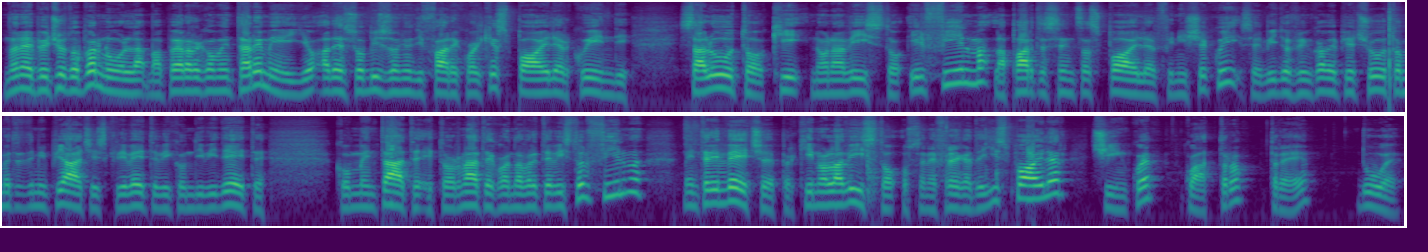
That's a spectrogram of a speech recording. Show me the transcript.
non è piaciuto per nulla, ma per argomentare meglio adesso ho bisogno di fare qualche spoiler, quindi saluto chi non ha visto il film, la parte senza spoiler finisce qui, se il video fin qua vi è piaciuto mettete mi piace, iscrivetevi, condividete, commentate e tornate quando avrete visto il film, mentre invece per chi non l'ha visto o se ne frega degli spoiler, 5, 4, 3, 2,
